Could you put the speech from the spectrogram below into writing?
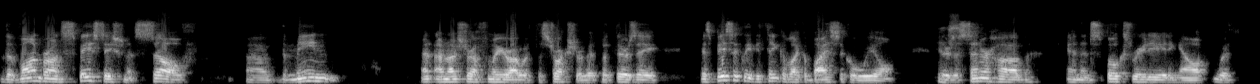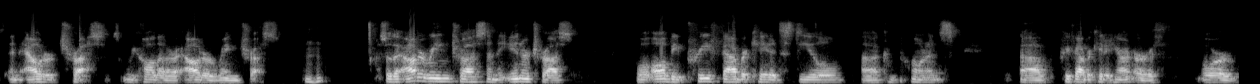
the von Braun space station itself, uh, the main, I'm not sure how familiar you are with the structure of it, but there's a, it's basically if you think of like a bicycle wheel, yes. there's a center hub and then spokes radiating out with an outer truss. We call that our outer ring truss. Mm-hmm. So the outer ring truss and the inner truss will all be prefabricated steel uh, components, uh, prefabricated here on Earth, or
